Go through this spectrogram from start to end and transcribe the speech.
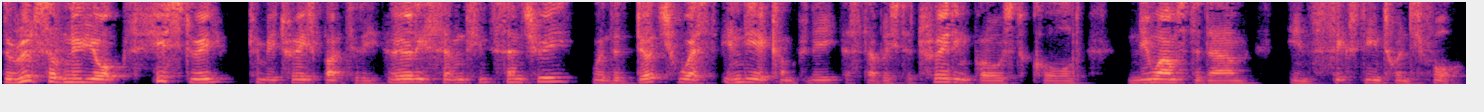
The roots of New York's history can be traced back to the early 17th century when the Dutch West India Company established a trading post called New Amsterdam in 1624.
